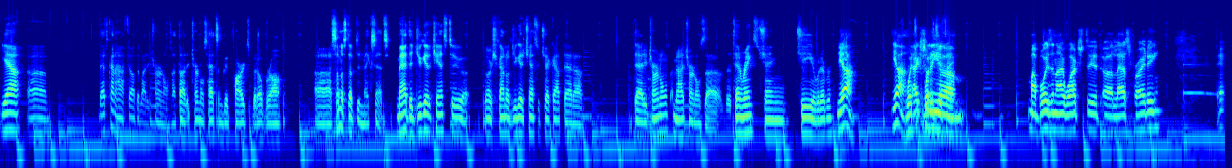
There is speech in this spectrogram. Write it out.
Yeah. Um, that's kind of how I felt about Eternals. I thought Eternals had some good parts, but overall, uh, some of the stuff didn't make sense. Matt, did you get a chance to, uh, or Xicano, did you get a chance to check out that uh, that Eternals? I mean, not Eternals. Uh, the Ten Rings, Shang Chi, or whatever. Yeah, yeah. What- what did actually, you think? um, my boys and I watched it uh, last Friday. And,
